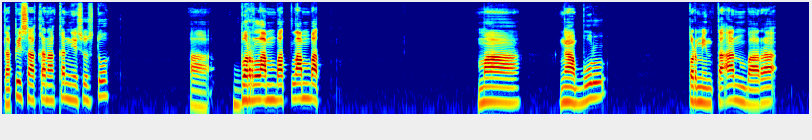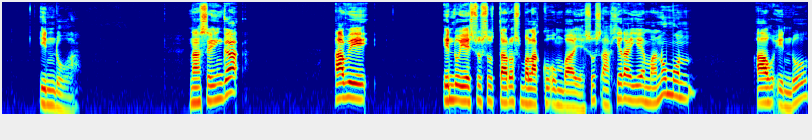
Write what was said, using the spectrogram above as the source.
Tapi seakan-akan Yesus tu uh, berlambat-lambat ma ngabul permintaan bara Indo. Nah sehingga awi Indu Yesus terus berlaku umba Yesus akhirnya ia manumun au Indu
